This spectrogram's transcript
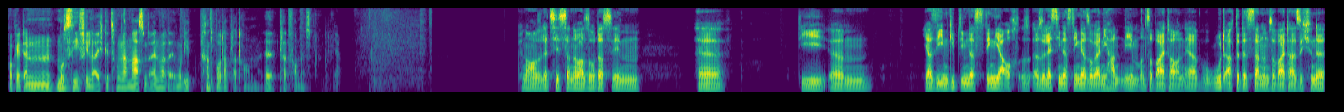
Okay, dann muss sie vielleicht gezwungenermaßen dahin, weil da irgendwo die Transporterplattform äh, Plattform ist. Genau, also letztlich ist dann aber so, dass eben äh, die, ähm, ja, sie ihm gibt ihm das Ding ja auch, also lässt ihn das Ding ja sogar in die Hand nehmen und so weiter und er begutachtet es dann und so weiter. Also ich finde,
